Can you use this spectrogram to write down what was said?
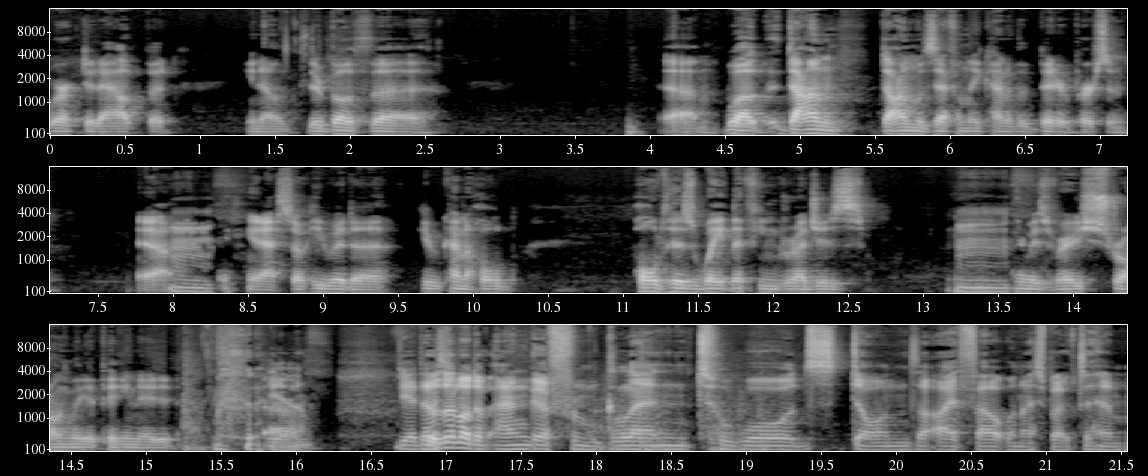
worked it out, but you know, they're both. Uh, um, well, Don Don was definitely kind of a bitter person. Yeah, Mm. yeah. So he would uh, he would kind of hold hold his weightlifting grudges. Mm. He was very strongly opinionated. Yeah. Um, Yeah, there was a lot of anger from Glenn towards Don that I felt when I spoke to him.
